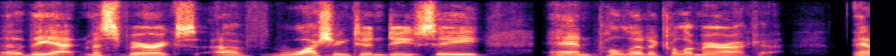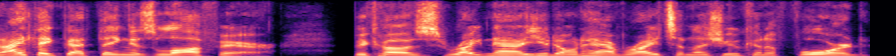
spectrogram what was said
uh, the atmospherics of Washington, D.C. and political America. And I think that thing is lawfare because right now you don't have rights unless you can afford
